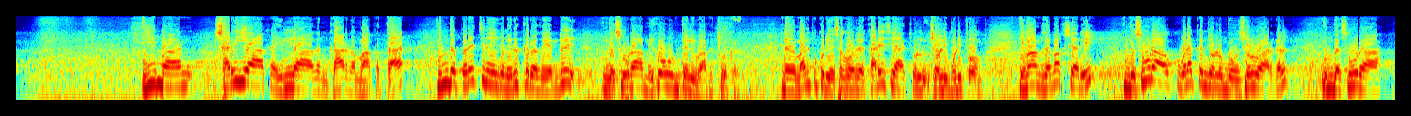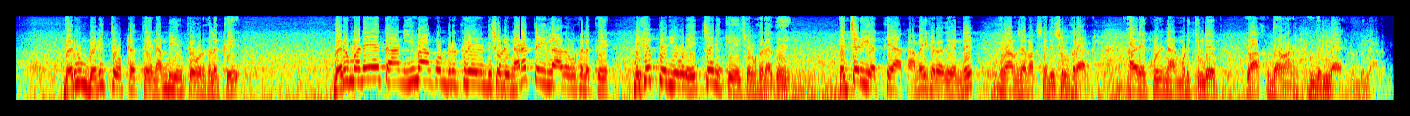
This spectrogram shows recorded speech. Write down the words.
ஈமான் சரியாக இல்லாதன் காரணமாகத்தான் இந்த பிரச்சனைகள் இருக்கிறது என்று இந்த சூறா மிகவும் தெளிவாக சொல்கிறது. எனவே மதிப்புக்குரிய சகோதரர் கடைசியாக சொல் சொல்லி முடிப்போம். இமாம் ஜபக்ஷரி இந்த சூறாவுக்கு விளக்கம் சொல்லும்போது சொல்வார்கள் இந்த சூறா வெறும் வெளித்தோட்டத்தை நம்பி இருப்பவர்களுக்கு வெறுமனே தான் ஈமான் கொண்டிருக்கிறேன் என்று சொல்லி நடத்தை இல்லாதவர்களுக்கு மிகப்பெரிய ஒரு எச்சரிக்கையை சொல்கிறது. எச்சரிக்கையாக அமைகிறது என்று இமாம் ஜமக்சரி சொல்கிறார்கள். அதனை கூறி நான் முடிக்கின்றேன். வாக்குதவான் அலமதுல்லா ரபுல்லாலும்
